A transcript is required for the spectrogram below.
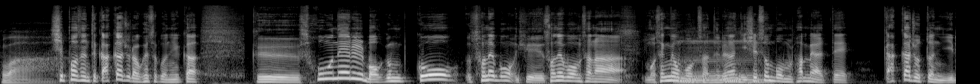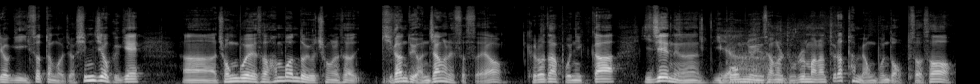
와. 10% 깎아주라고 했었거든요. 그러니까 그 손해를 머금고 손해보험 그 손해보험사나 뭐 생명보험사들은 음. 이 실손보험을 판매할 때 깎아줬던 이력이 있었던 거죠. 심지어 그게 아, 정부에서 한 번 더 요청을 해서 기간도 연장을 했었어요. 그러다 보니까 이제는 이 야. 보험료 인상을 누를 만한 뚜렷한 명분도 없어서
